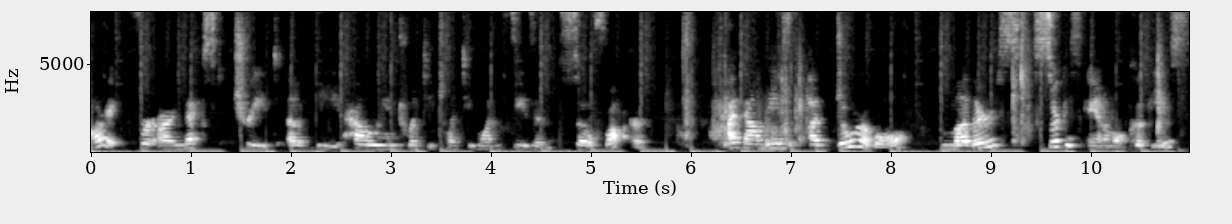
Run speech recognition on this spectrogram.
All right, for our next treat of the Halloween 2021 season so far, I found these adorable Mother's Circus Animal cookies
